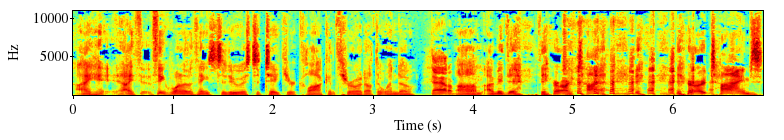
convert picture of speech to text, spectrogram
I I th- think one of the things to do is to take your clock and throw it out the window. Boy. Um, I mean, there there are times there are times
